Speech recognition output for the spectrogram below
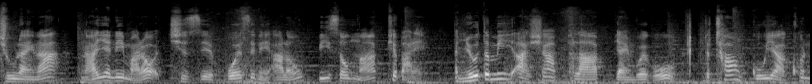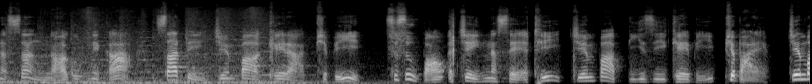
ဇူလိုင်လ9ရက်နေ့မှာတော့ခြေစစ်ပွဲစဉ်တွေအလုံးပြီးဆုံးမှာဖြစ်ပါတယ်အမျိုးသမီးအာရှဖလားပြိုင်ပွဲကို1985ခုနှစ်ကစတင်ကျင်းပခဲ့တာဖြစ်ပြီးစုစုပေါင်းအကြိမ်20အထိကျင်းပပြီးစီးခဲ့ပြီးဖြစ်ပါတယ်ကျင်းပ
